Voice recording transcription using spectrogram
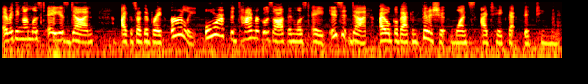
everything on list A is done, I can start the break early. Or if the timer goes off and list A isn't done, I will go back and finish it once I take that 15 minute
